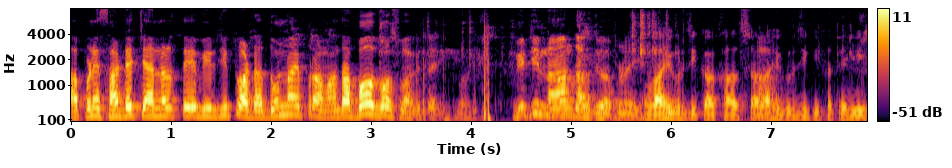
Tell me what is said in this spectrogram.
ਆਪਣੇ ਸਾਡੇ ਚੈਨਲ ਤੇ ਵੀਰ ਜੀ, ਤੁਹਾਡਾ ਦੋਨਾਂ ਹੀ ਭਰਾਵਾਂ ਦਾ ਬਹੁਤ ਬਹੁਤ ਸਵਾਗਤ ਹੈ ਜੀ। ਵੀਰ ਜੀ ਨਾਮ ਦੱਸ ਦਿਓ ਆਪਣਾ ਜੀ। ਵਾਹਿਗੁਰੂ ਜੀ ਕਾ ਖਾਲਸਾ ਵਾਹਿਗੁਰੂ ਜੀ ਕੀ ਫਤਿਹ ਜੀ।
